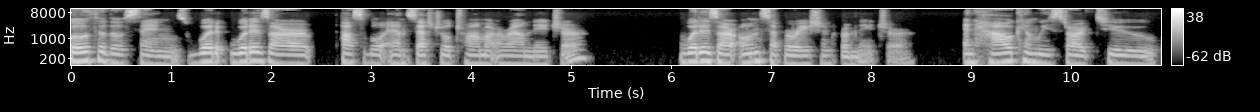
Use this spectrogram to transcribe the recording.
both of those things. What what is our possible ancestral trauma around nature? What is our own separation from nature? And how can we start to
